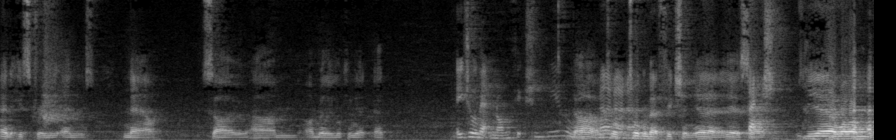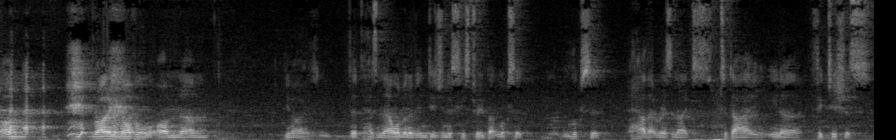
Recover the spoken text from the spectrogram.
and history and now. So um, I'm really looking at, at Are you talking about non-fiction here? Or? no, I'm no, talk- no, no. talking about fiction. Yeah, yeah. So Faction. yeah, well, I'm, I'm writing a novel on, um, you know, that has an element of Indigenous history, but looks at looks at how that resonates today in a fictitious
